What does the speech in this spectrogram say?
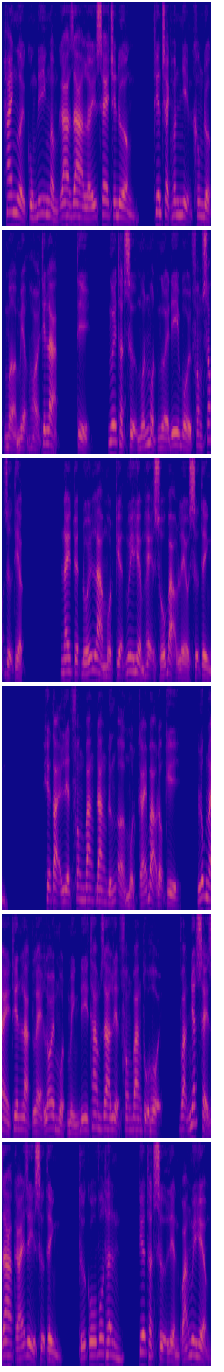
Hai người cùng đi ngầm ga ra lấy xe trên đường, thiên trạch hân nhịn không được mở miệng hỏi thiên lạc, tỷ, ngươi thật sự muốn một người đi bồi phong sóc dự tiệc. Nay tuyệt đối là một kiện nguy hiểm hệ số bạo lều sự tình. Hiện tại liệt phong bang đang đứng ở một cái bạo động kỳ, lúc này thiên lạc lẻ loi một mình đi tham gia liệt phong bang tụ hội, vạn nhất xảy ra cái gì sự tình, tứ cố vô thân, kia thật sự liền quá nguy hiểm.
